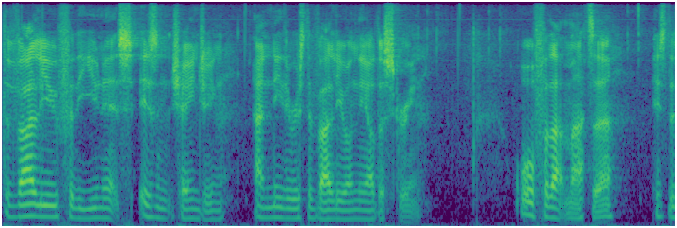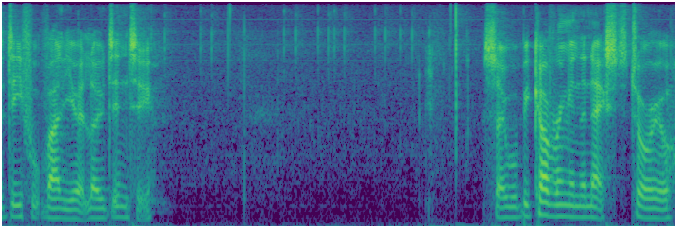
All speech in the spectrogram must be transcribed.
the value for the units isn't changing, and neither is the value on the other screen. Or for that matter, is the default value it loads into. So we'll be covering in the next tutorial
